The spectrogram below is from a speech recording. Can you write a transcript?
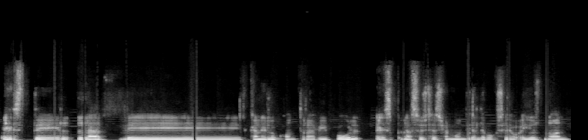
Este, la de Canelo contra Bivol es la Asociación Mundial de Boxeo. Ellos no han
